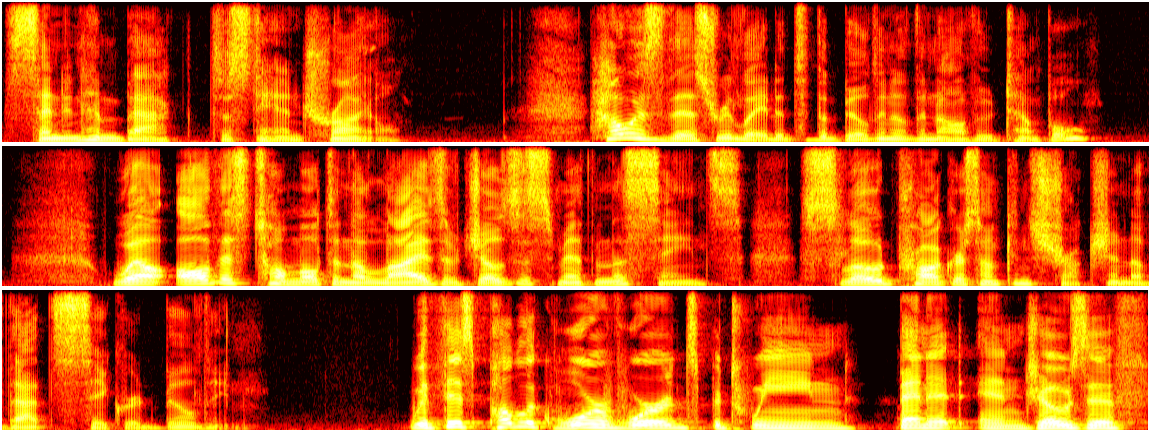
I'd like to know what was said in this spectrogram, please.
sending him back to stand trial. How is this related to the building of the Nauvoo Temple? Well, all this tumult in the lives of Joseph Smith and the saints slowed progress on construction of that sacred building. With this public war of words between Bennett and Joseph,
